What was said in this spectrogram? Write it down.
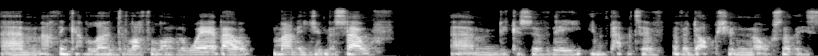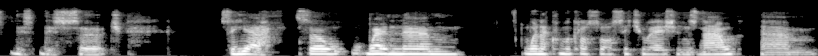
um, I think I've learned a lot along the way about managing myself um, because of the impact of, of adoption and also this this this search. So yeah, so when um, when I come across those situations now, um,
